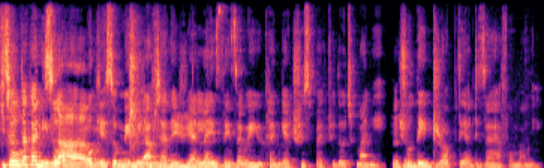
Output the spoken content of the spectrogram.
kitu nataka ni so, love Okay, so maybe Mm. after they realize there's a way you can get respect without money, Mhm. should they drop their desire for money?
